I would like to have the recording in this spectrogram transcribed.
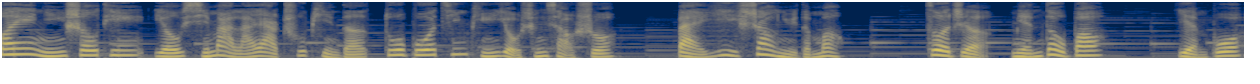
欢迎您收听由喜马拉雅出品的多播精品有声小说《百亿少女的梦》，作者：棉豆包，演播：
